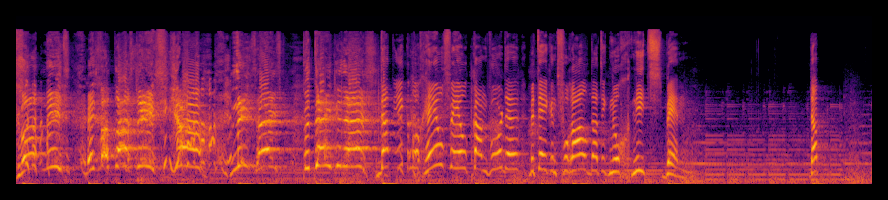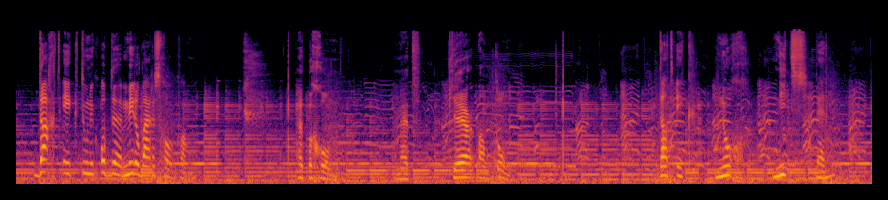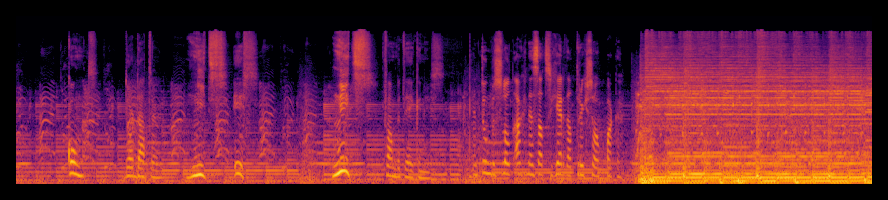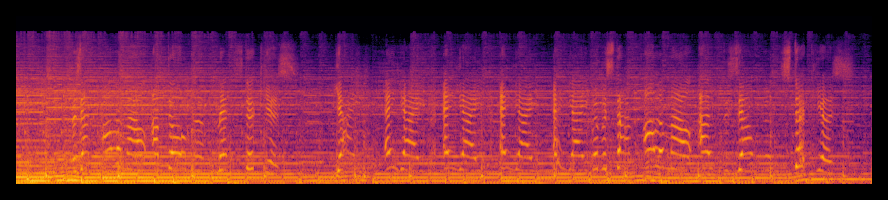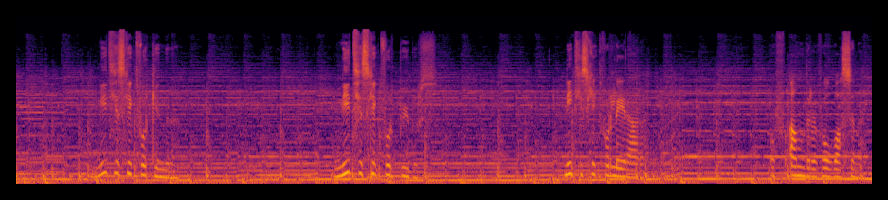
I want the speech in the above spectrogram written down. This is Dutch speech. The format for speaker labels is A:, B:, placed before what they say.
A: Want niets is fantastisch! Ja! Niets heeft betekenis!
B: Dat ik nog heel veel kan worden, betekent vooral dat ik nog niets ben. Dat dacht ik toen ik op de middelbare school kwam.
A: Het begon met Pierre Anton.
B: Dat ik nog niets ben, komt doordat er niets is. Niets van betekenis.
C: En toen besloot Agnes dat ze Gerda terug zou pakken.
D: We zijn allemaal atomen met stukjes. Jij en jij en jij en jij en jij. We bestaan allemaal uit dezelfde stukjes.
E: Niet geschikt voor kinderen. Niet geschikt voor pubers.
C: Niet geschikt voor leraren. Of andere volwassenen.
